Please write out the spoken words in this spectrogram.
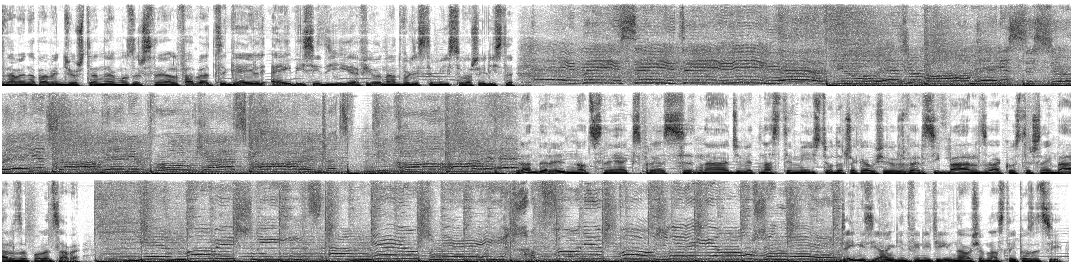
Znamy na pamięć już ten muzyczny alfabet. Gail A, B, C, D, E, F, U na 20 miejscu waszej listy. Landberry, Nocny Ekspres na 19 miejscu doczekał się już wersji bardzo akustycznej, bardzo polecamy. James Young Infinity na 18 pozycji.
